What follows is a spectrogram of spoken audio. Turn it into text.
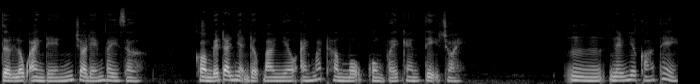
Từ lúc anh đến cho đến bây giờ, không biết đã nhận được bao nhiêu ánh mắt hâm mộ cùng với ghen tị rồi. Ừ, nếu như có thể,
